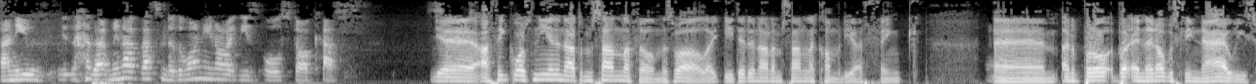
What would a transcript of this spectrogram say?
And he was. I mean, that, that's another one. You know, like these all star casts. Yeah, I think wasn't he in an Adam Sandler film as well? Like he did an Adam Sandler comedy, I think. Um, and but but and then obviously now he's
